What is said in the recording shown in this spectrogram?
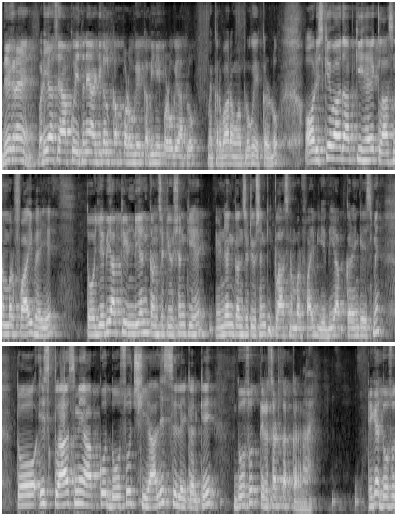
देख रहे हैं? बढ़िया से आपको इतने आर्टिकल कब पढ़ोगे, कभी नहीं पढ़ोगे आप लोग। मैं करवा रहा हूँ आप लोगों को, एक कर लो। और इसके बाद आपकी है क्लास नंबर फाइव है ये। तो ये भी आपकी इंडियन कॉन्स्टिट्यूशन की है। इंडियन कॉन्स्टिट्यूशन की क्लास नंबर फाइव ये भी आप करेंगे इसमें। तो इस क्लास में आपको दो सौ छियालीस से लेकर के दो तक करना है। ठीक है, दो सौ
